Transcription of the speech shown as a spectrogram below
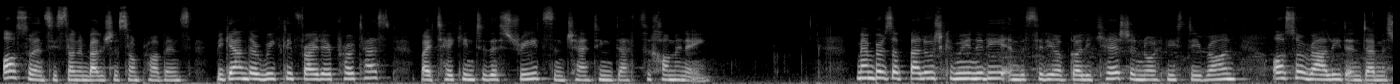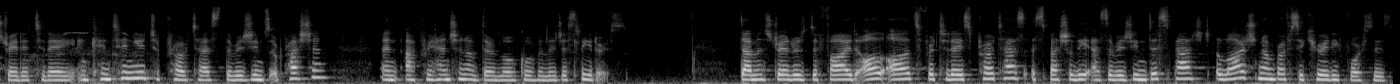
also in Sistan and Baluchistan province, began their weekly Friday protest by taking to the streets and chanting death to Khamenei. Members of Baluch community in the city of Galikesh in northeast Iran also rallied and demonstrated today and continued to protest the regime's oppression and apprehension of their local religious leaders. Demonstrators defied all odds for today's protest, especially as the regime dispatched a large number of security forces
